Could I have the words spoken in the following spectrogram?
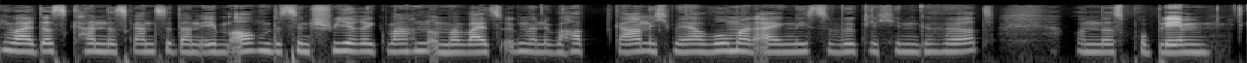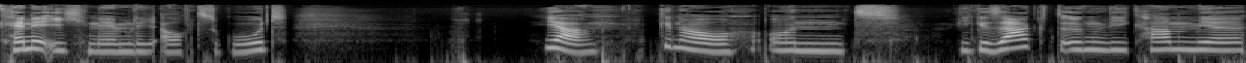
Weil das kann das Ganze dann eben auch ein bisschen schwierig machen und man weiß irgendwann überhaupt gar nicht mehr, wo man eigentlich so wirklich hingehört. Und das Problem kenne ich nämlich auch zu gut. Ja, genau. Und wie gesagt, irgendwie kamen mir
